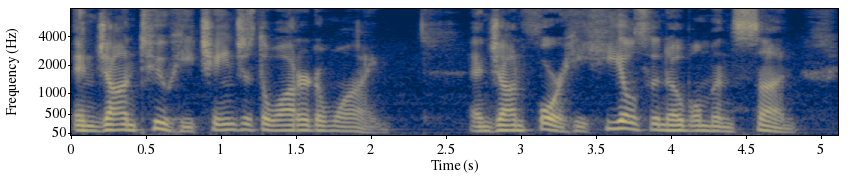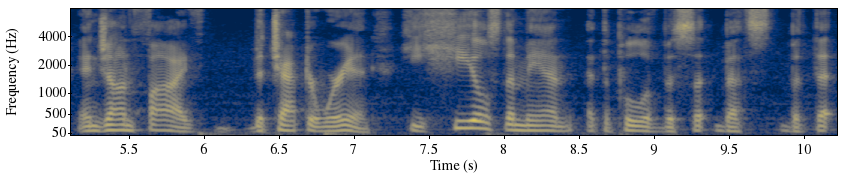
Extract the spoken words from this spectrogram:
In John 2, he changes the water to wine. In John 4, he heals the nobleman's son. And John 5, the chapter we're in, he heals the man at the pool of Beth- Beth- Beth-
